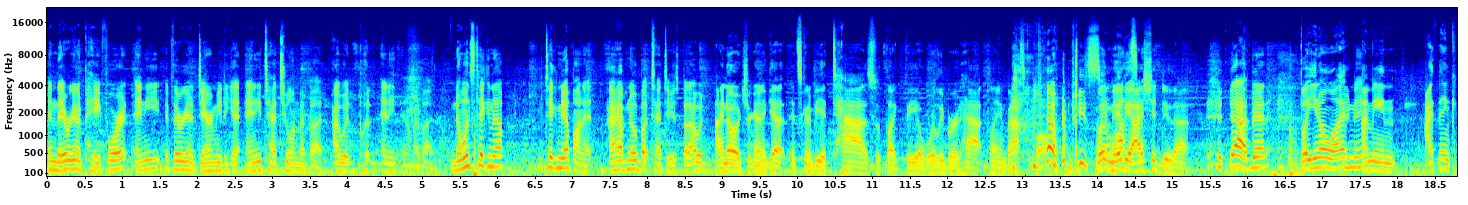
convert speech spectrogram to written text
and they were gonna pay for it, any if they were gonna dare me to get any tattoo on my butt, I would put anything on my butt. No one's taking up taking me up on it. I have no butt tattoos, but I would I know what you're gonna get. It's gonna be a Taz with like the uh, whirly bird hat playing basketball. that would be so Wait, maybe I should do that. Yeah, man. But you know what? You I mean, I think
